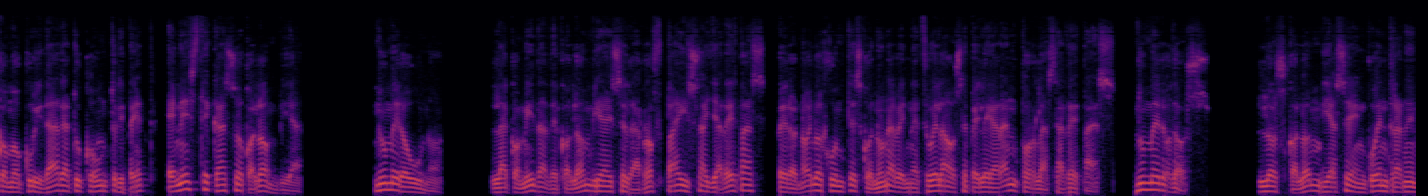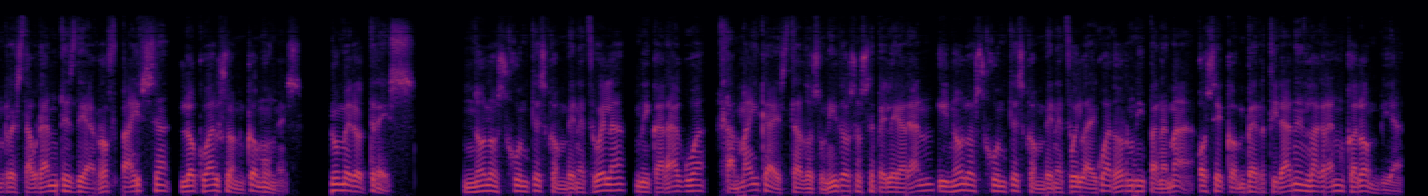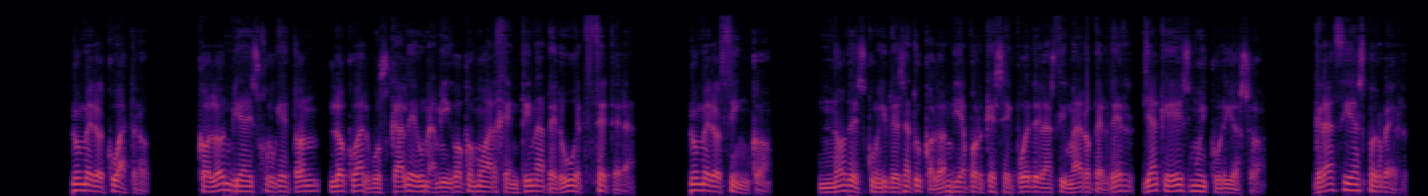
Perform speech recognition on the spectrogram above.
Como cuidar a tu country pet, en este caso Colombia. Número 1. La comida de Colombia es el arroz paisa y arepas, pero no lo juntes con una Venezuela o se pelearán por las arepas. Número 2. Los Colombia se encuentran en restaurantes de arroz paisa, lo cual son comunes. Número 3. No los juntes con Venezuela, Nicaragua, Jamaica, Estados Unidos o se pelearán y no los juntes con Venezuela, Ecuador ni Panamá o se convertirán en la Gran Colombia. Número 4. Colombia es juguetón, lo cual buscale un amigo como Argentina, Perú, etc. Número 5. No descuides a tu Colombia porque se puede lastimar o perder, ya que es muy curioso. Gracias por ver.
